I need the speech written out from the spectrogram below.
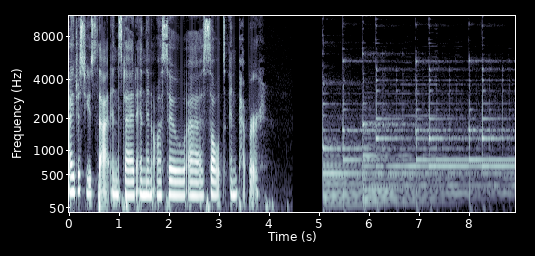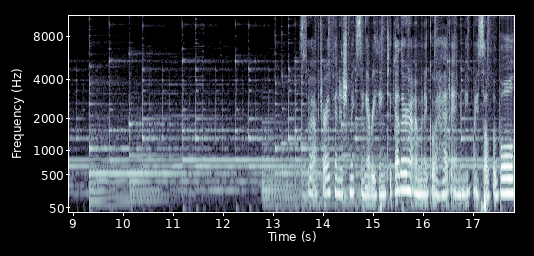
I just used that instead. And then also uh, salt and pepper. So after I finish mixing everything together, I'm to go ahead and make myself a bowl.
